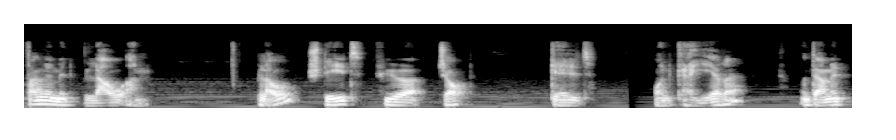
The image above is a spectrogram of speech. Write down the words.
Fangen wir mit Blau an. Blau steht für Job, Geld und Karriere und damit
